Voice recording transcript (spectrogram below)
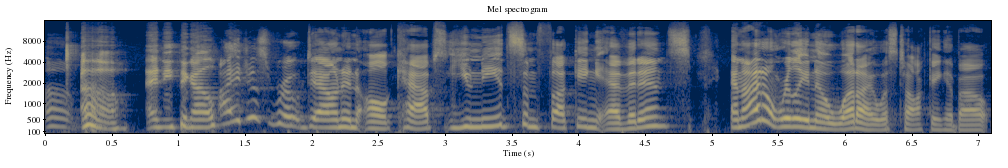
Um, Uh, anything else? I just wrote down in all caps, you need some fucking evidence. And I don't really know what I was talking about.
